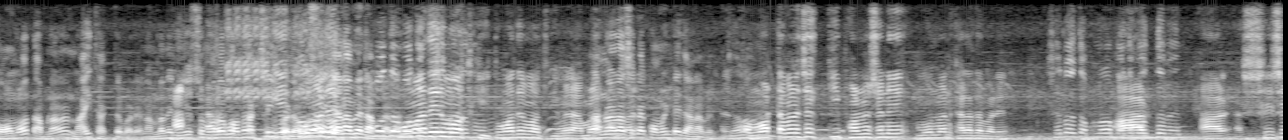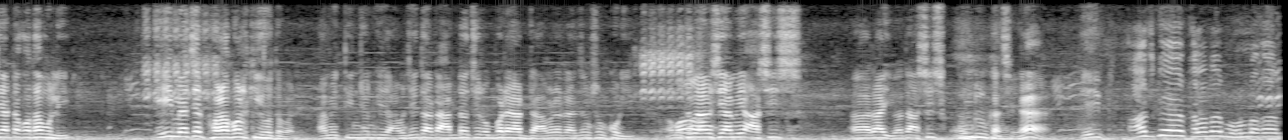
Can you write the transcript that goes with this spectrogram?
সহমত আপনারা নাই থাকতে পারেন। আমাদের নিজস্ব মতামত হচ্ছে থাকতেই কি, পারে। অবশ্যই তোমাদের- জানাবেন আপনারা। মত তোমাদের মত কি? তোমাদের মত কি? মানে আমরা আপনারা সেটা কমেন্টে জানাবেন। মতটা মানে হচ্ছে কি ফরমেশনে মনমান খেলাতে পারে? সেটা হয়তো আপনারা মতামত দেবেন। আর শেষে একটা কথা বলি এই ম্যাচের ফলাফল কি হতে পারে? আমি তিনজনকে আমি যেহেতু একটা আড্ডা হচ্ছে রোববারে আড্ডা আমরা একটা অ্যাজামশন করি। প্রথমে আমি সে আমি আশিস রাই অর্থাৎ আশিস কুন্ডুর কাছে হ্যাঁ? এই আজকে খেলাটা মোহনবাগান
